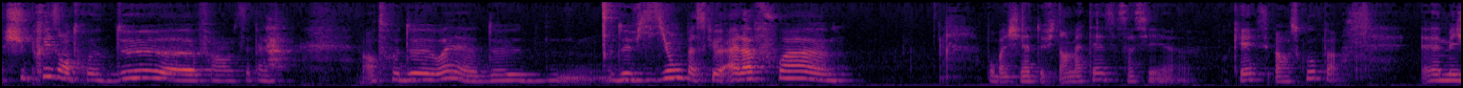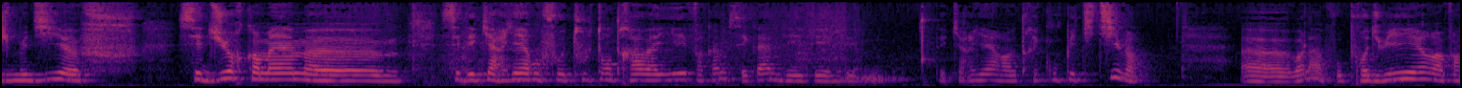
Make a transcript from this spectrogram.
je suis prise entre deux, enfin c'est pas là, entre deux, ouais, deux, deux visions parce que à la fois, bon bah j'ai hâte de finir ma thèse, ça c'est ok, c'est pas un scoop, Euh, mais je me dis pff, c'est dur quand même, euh, c'est des carrières où il faut tout le temps travailler, enfin même c'est quand même des, carrières euh, très compétitives, Euh, voilà, faut produire, enfin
